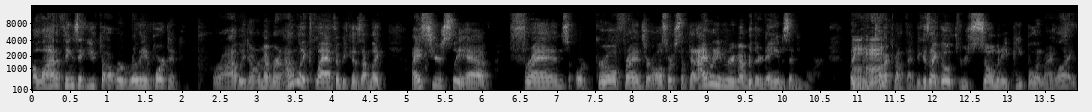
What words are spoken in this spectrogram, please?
a lot of things that you thought were really important probably don't remember. And I'm like laughing because I'm like, I seriously have friends or girlfriends or all sorts of stuff that I don't even remember their names anymore. Like Mhm. we've talked about that because I go through so many people in my life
